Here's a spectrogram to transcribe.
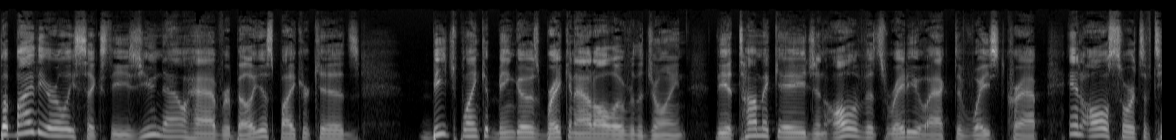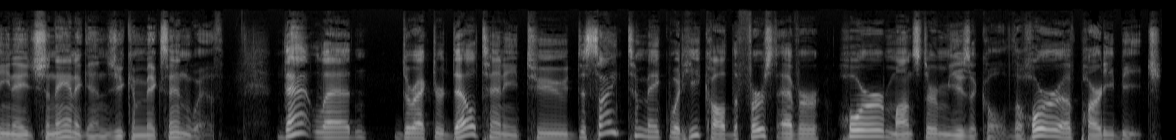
but by the early 60s, you now have rebellious biker kids, beach blanket bingos breaking out all over the joint, the atomic age and all of its radioactive waste crap, and all sorts of teenage shenanigans you can mix in with. That led director Del Tenney to decide to make what he called the first ever horror monster musical, The Horror of Party Beach.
